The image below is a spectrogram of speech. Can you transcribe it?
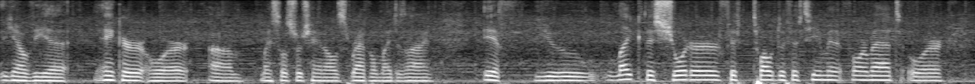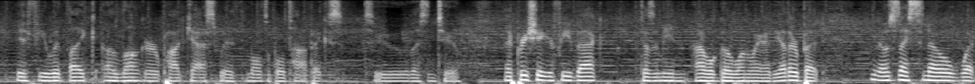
you know, via Anchor or um, my social channels, Rival My Design, if you like this shorter 12 to 15 minute format or if you would like a longer podcast with multiple topics to listen to. I appreciate your feedback. Doesn't mean I will go one way or the other, but you know, it's nice to know what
